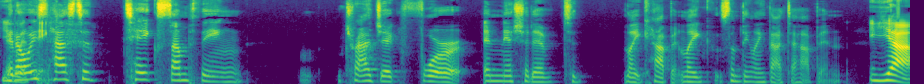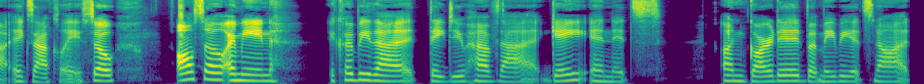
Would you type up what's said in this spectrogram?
You it always think. has to take something tragic for initiative to like happen, like something like that to happen. Yeah, exactly. Oh. So, also, I mean, it could be that they do have that gate and it's unguarded, but maybe it's not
